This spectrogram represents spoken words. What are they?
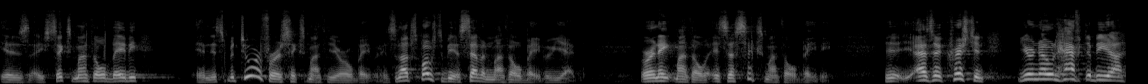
is a six month old baby, and it's mature for a six month year old baby. It's not supposed to be a seven month old baby yet, or an eight month old. It's a six month old baby. As a Christian, you don't have to be a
